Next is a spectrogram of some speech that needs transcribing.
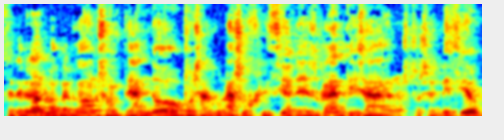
celebrarlo perdón, sorteando pues algunas suscripciones gratis a nuestro servicio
